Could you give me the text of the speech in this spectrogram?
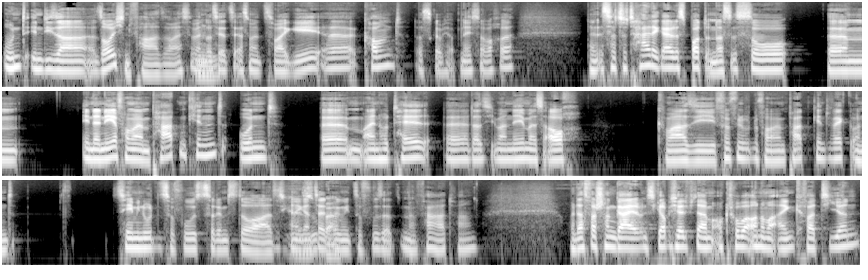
und in dieser Seuchenphase, weißt du, wenn Mhm. das jetzt erstmal mit 2G äh, kommt, das glaube ich, ab nächster Woche, dann ist das total der geile Spot. Und das ist so ähm, in der Nähe von meinem Patenkind und ähm, ein Hotel, äh, das ich immer nehme, ist auch quasi fünf Minuten von meinem Patenkind weg und zehn Minuten zu Fuß zu dem Store. Also ich kann Ja, die ganze super. Zeit irgendwie zu Fuß mit dem Fahrrad fahren. Und das war schon geil. Und ich glaube, ich werde mich da im Oktober auch nochmal einquartieren.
